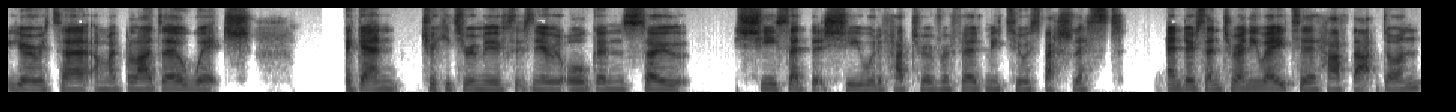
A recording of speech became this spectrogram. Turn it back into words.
ureter and my bladder, which again, tricky to remove because it's near organs. So she said that she would have had to have referred me to a specialist endo center anyway to have that done.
